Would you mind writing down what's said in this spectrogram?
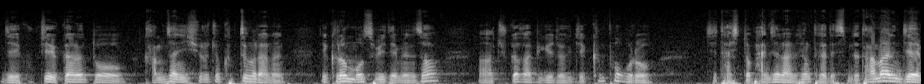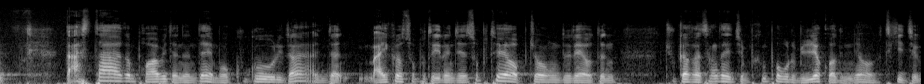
이제 국제유가는 또 감산 이슈로 좀 급등을 하는 그런 모습이 되면서 어, 주가가 비교적 이제 큰 폭으로 이제 다시 또 반전하는 형태가 됐습니다. 다만 이제 나스닥은 보합이 됐는데 뭐 구글이나 아니면 마이크로소프트 이런 이제 소프트웨어 업종들의 어떤 주가가 상당히 좀 큰 폭으로 밀렸거든요. 특히 이제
